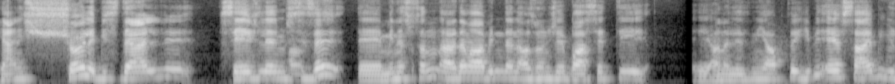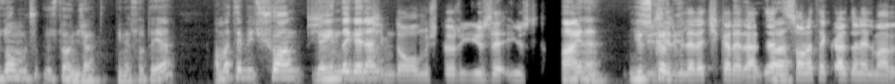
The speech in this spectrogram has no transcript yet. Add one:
Yani şöyle biz değerli seyircilerimiz Ha. size e, Minnesota'nın Erdem abinin de hani az önce bahsettiği e, analizini yaptığı gibi ev sahibi 110.5 üst oynayacaktık Minnesota'ya. Ama tabii şu an yayında gelen Şimdi olmuştur 100'e 100 aynen 140 120'lere çıkar herhalde. falan. Sonra tekrar dönelim abi.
